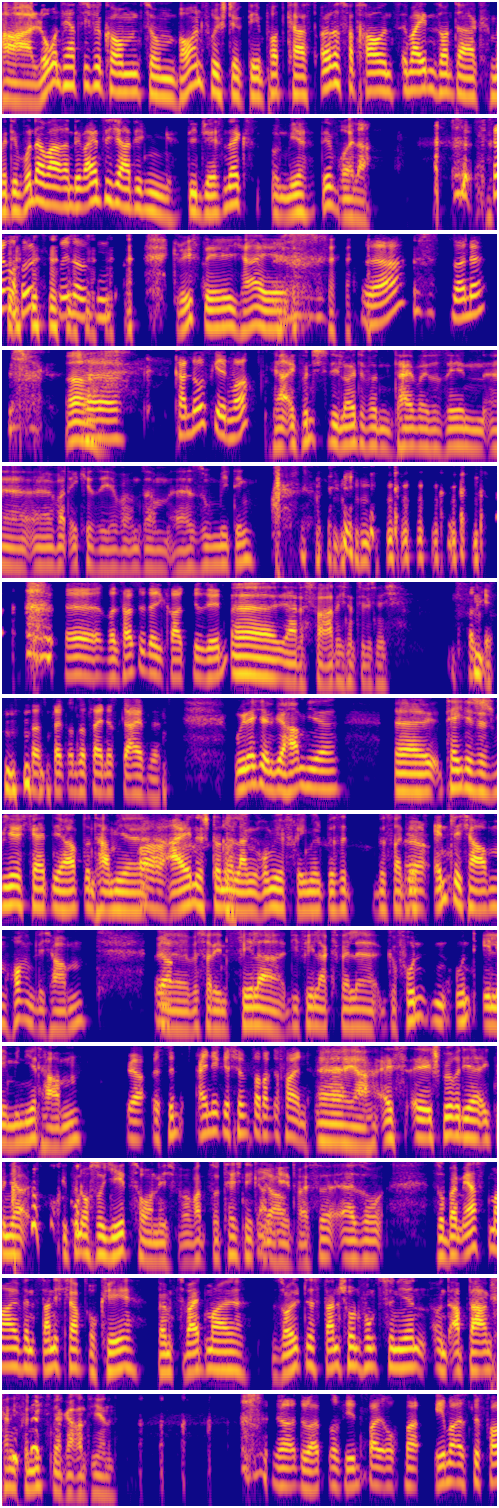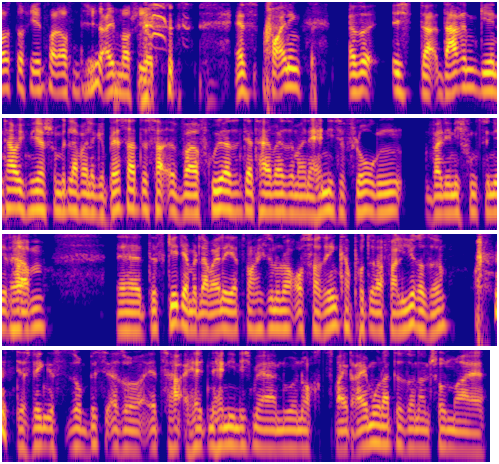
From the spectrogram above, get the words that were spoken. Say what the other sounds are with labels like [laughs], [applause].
Hallo und herzlich willkommen zum Bauernfrühstück, dem Podcast eures Vertrauens, immer jeden Sonntag mit dem wunderbaren, dem einzigartigen DJ Snacks und mir, dem Bräuler. [laughs] Servus, Brüdersen. [laughs] Grüß dich, hi. Ja, Sonne. Ah. Äh, kann losgehen, wa? Ja, ich wünschte, die Leute würden teilweise sehen, äh, äh, was ich hier sehe bei unserem äh, Zoom-Meeting. [laughs] Äh, was hast du denn gerade gesehen? äh, ja, das verrate ich natürlich nicht. Okay, das bleibt unser kleines Geheimnis. [laughs] Brüderchen, wir haben hier äh, technische Schwierigkeiten gehabt und haben hier Ah, eine Stunde Gott. lang rumgefriemelt, bis, bis wir Ja. jetzt endlich haben, hoffentlich haben, Ja. äh, bis wir den Fehler, die Fehlerquelle gefunden und eliminiert haben. Ja, es sind einige Schimpfwörter gefallen. Äh, ja, es, ich schwöre dir, ich bin ja, [laughs] ich bin auch so jähzornig, was so Technik Ja. angeht, weißt du. Also so beim ersten Mal, wenn es dann nicht klappt, okay. Beim zweiten Mal sollte es dann schon funktionieren und ab da an kann ich für nichts mehr garantieren. [laughs] Ja, du hast auf jeden Fall auch mal, immer als die Faust auf jeden Fall auf den Tisch einmarschiert. [laughs] Es vor allen Dingen, also ich da, darin gehend habe ich mich ja schon mittlerweile gebessert. Das war früher sind ja teilweise meine Handys geflogen, weil die nicht funktioniert Ja. haben. Äh, das geht ja mittlerweile. Jetzt mache ich sie nur noch aus Versehen kaputt oder verliere sie. [laughs] Deswegen ist so ein bisschen, also jetzt hält ein Handy nicht mehr nur noch zwei, drei Monate, sondern schon mal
